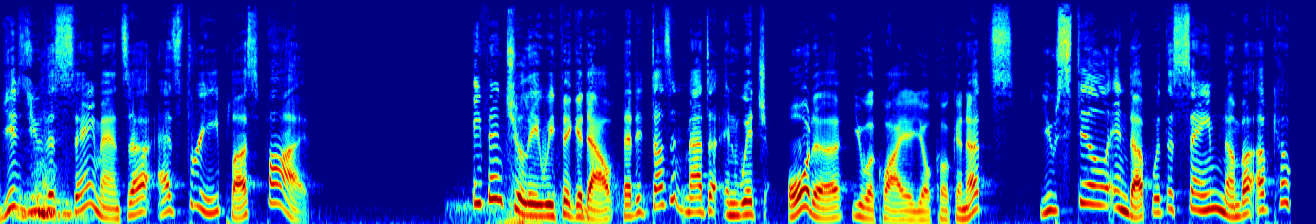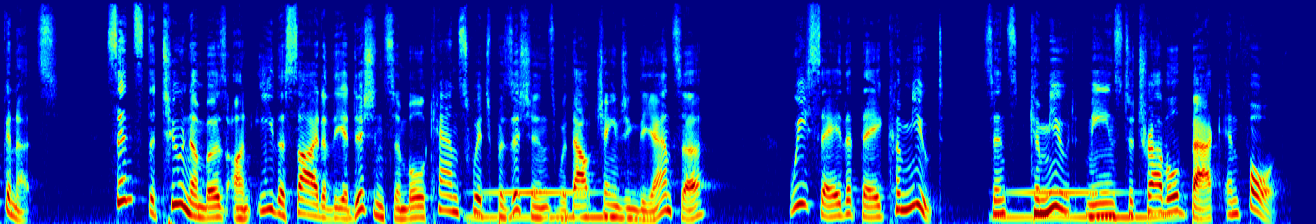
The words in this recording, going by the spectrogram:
gives you the same answer as 3 plus 5. Eventually, we figured out that it doesn't matter in which order you acquire your coconuts, you still end up with the same number of coconuts. Since the two numbers on either side of the addition symbol can switch positions without changing the answer, we say that they commute, since commute means to travel back and forth.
